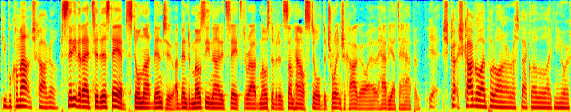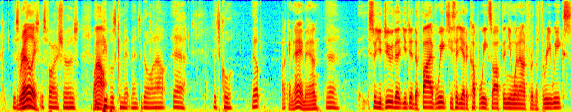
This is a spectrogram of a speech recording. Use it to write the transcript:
People come out in Chicago. City that I to this day have still not been to. I've been to most of the United States throughout most of it, and somehow still Detroit and Chicago I have yet to happen. Yeah, Chica- Chicago. I put on a respect level like New York. As far Really? as, as far as shows. and Wow. people's commitment to going out. Yeah, it's cool. Yep. Fucking a man. Yeah. so you do that you did the five weeks you said you had a couple weeks off then you went out for the three weeks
